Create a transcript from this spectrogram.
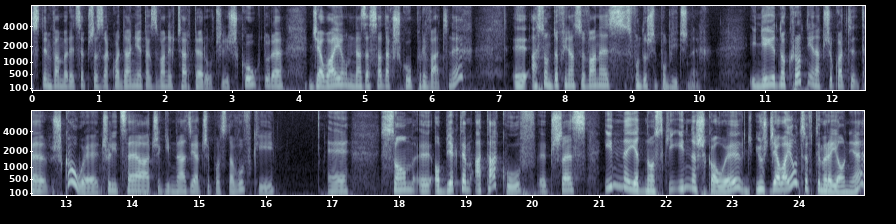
z tym w Ameryce przez zakładanie tak zwanych charterów, czyli szkół, które działają na zasadach szkół prywatnych, y, a są dofinansowane z, funduszy publicznych. I niejednokrotnie na przykład te szkoły, czy licea, czy gimnazja, czy podstawówki, e, są y, obiektem ataków y, przez inne jednostki, inne szkoły już działające w tym rejonie,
